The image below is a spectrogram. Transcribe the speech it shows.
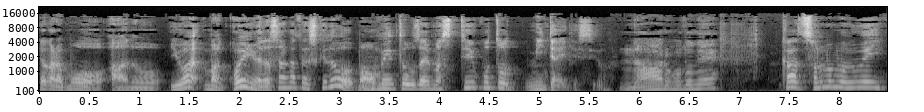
だからもう、あの、言わ、まあ声には出さなかったですけど、まあうんおめでとうございますっていうことみたいですよ。なるほどね。か、そのまま運営、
